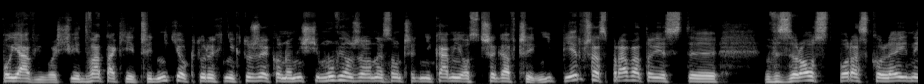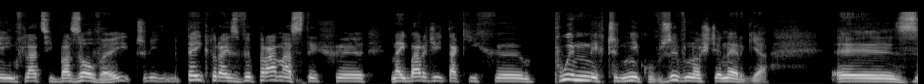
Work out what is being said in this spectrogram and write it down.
pojawił, właściwie dwa takie czynniki, o których niektórzy ekonomiści mówią, że one są czynnikami ostrzegawczymi. Pierwsza sprawa to jest y, wzrost po raz kolejny inflacji bazowej, czyli tej, która jest wyprana z tych y, najbardziej takich y, płynnych czynników, żywność, energia. Z,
